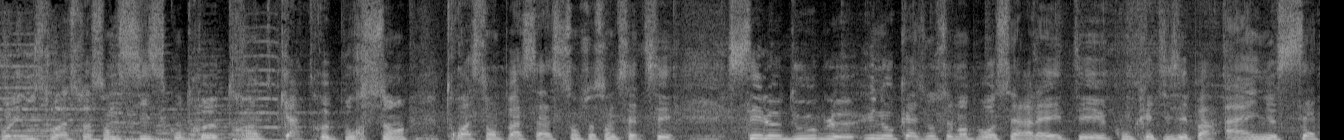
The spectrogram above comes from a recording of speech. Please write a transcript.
pour les Niçois, 66 contre 34%. 300 passes à 167, c'est, c'est le double. Une occasion seulement pour Auxerre, elle a été concrétisée par Hein. 7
